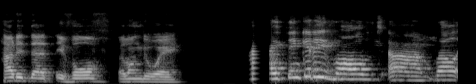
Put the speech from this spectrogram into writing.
how did that evolve along the way? I think it evolved. Um, well,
